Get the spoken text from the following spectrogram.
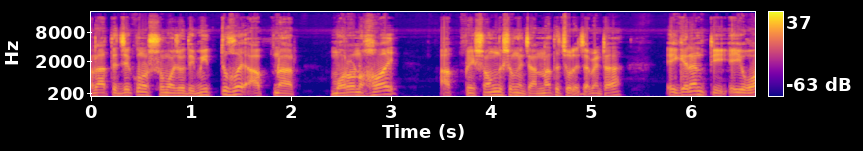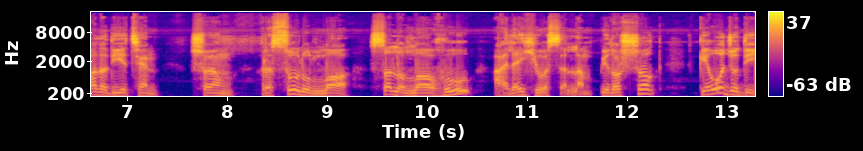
রাতে যে কোনো সময় যদি মৃত্যু হয়, আপনার মরণ হয়, আপনি সঙ্গে সঙ্গে জান্নাতে চলে যাবেন। এটা এই গ্যারান্টি এই ওয়াদা দিয়েছেন স্বয়ং রসুল্লাহ সাল্লু আলাইহি ওয়াসাল্লাম। প্রিয় দর্শক, কেউ যদি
